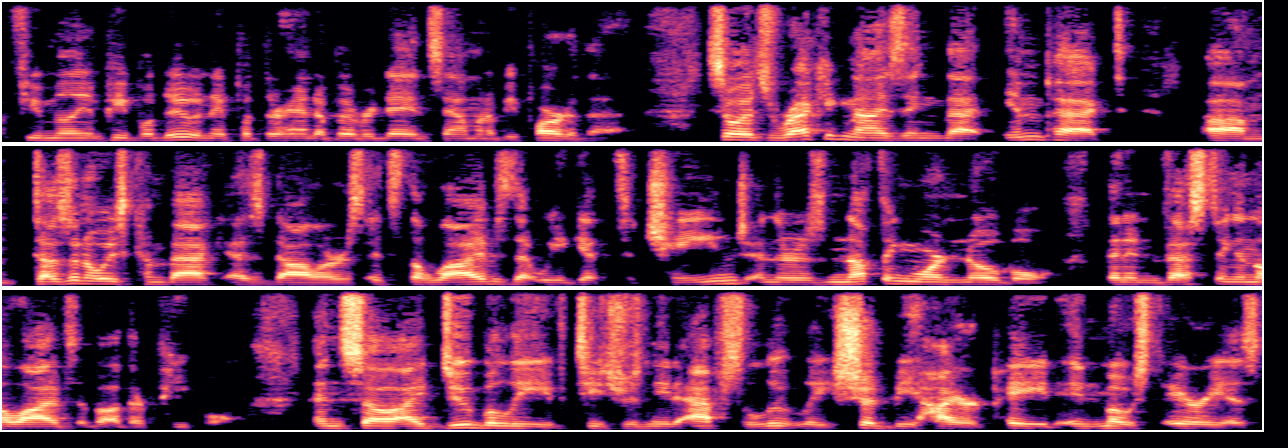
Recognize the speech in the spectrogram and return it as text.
A few million people do, and they put their hand up every day and say, I'm going to be part of that. So it's recognizing that impact um, doesn't always come back as dollars. It's the lives that we get to change. And there is nothing more noble than investing in the lives of other people. And so I do believe teachers need absolutely should be higher paid in most areas.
